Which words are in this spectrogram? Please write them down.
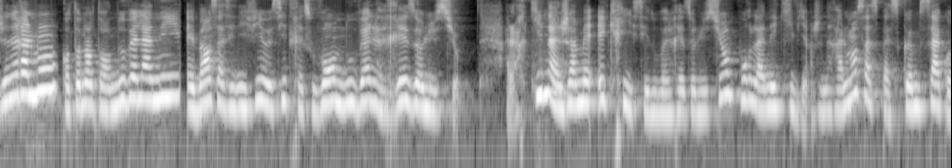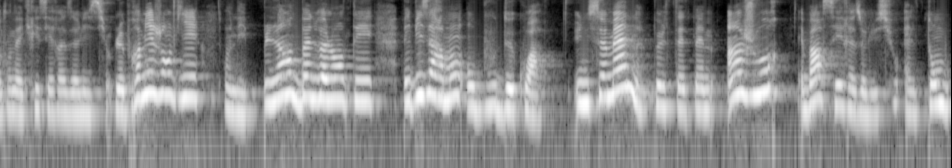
Généralement, quand on entend nouvelle année, eh ben ça signifie aussi très souvent nouvelle résolution. Alors, qui n'a jamais écrit ces nouvelles résolutions pour l'année qui vient? Généralement, ça se passe comme ça quand on écrit ces résolutions. Le 1er janvier, on est plein de bonne volonté, mais bizarrement, au bout de quoi? Une semaine, peut-être même un jour, eh ben ces résolutions, elles tombent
